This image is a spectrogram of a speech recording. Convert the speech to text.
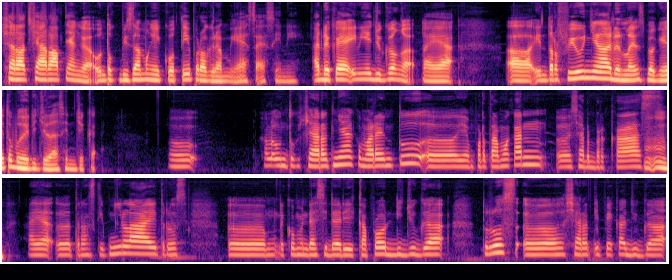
syarat-syaratnya nggak untuk bisa mengikuti program ISS ini? Ada kayak ini juga nggak? Kayak uh, interviewnya dan lain sebagainya itu boleh dijelasin juga. Uh, kalau untuk syaratnya kemarin tuh uh, yang pertama kan uh, syarat berkas mm -hmm. kayak uh, transkrip nilai, terus uh, rekomendasi dari kaprodi juga, terus uh, syarat IPK juga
